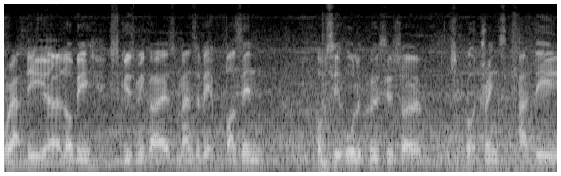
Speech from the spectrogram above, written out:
we're at the uh, lobby. Excuse me guys, man's a bit buzzing. Obviously all inclusive, so we've got drinks at the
